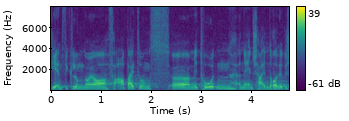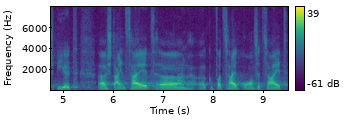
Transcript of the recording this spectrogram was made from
die Entwicklung neuer Verarbeitungsmethoden eine entscheidende Rolle gespielt. Äh, Steinzeit, äh, Kupferzeit, Bronzezeit äh,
